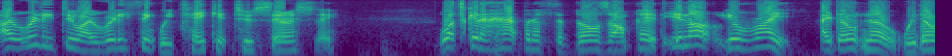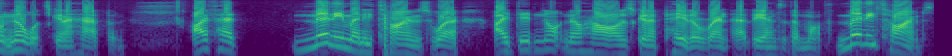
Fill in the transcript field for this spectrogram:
I really do. I really think we take it too seriously. What's going to happen if the bills aren't paid? You know, you're right. I don't know. We don't know what's going to happen. I've had many, many times where I did not know how I was going to pay the rent at the end of the month. Many times.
